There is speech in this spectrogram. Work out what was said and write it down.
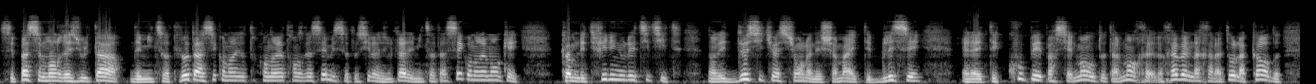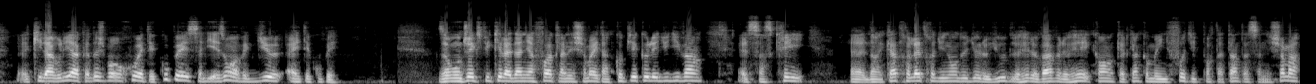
c'est pas seulement le résultat des mitzvot lot assez qu'on aurait, transgressé, mais c'est aussi le résultat des mitzvot qu'on aurait manqué. Comme les tfilin ou les tzitzit. Dans les deux situations, la neshama a été blessée, elle a été coupée partiellement ou totalement. Le chevel nachalato, la corde euh, qui l'a reliée à Kadosh Baruch Hu a été coupée, sa liaison avec Dieu a été coupée. Nous avons déjà expliqué la dernière fois que la neshama est un copier-coller du divin. Elle s'inscrit euh, dans les quatre lettres du nom de Dieu, le Yud, le He, le Vav et le He, quand quelqu'un commet une faute, il porte atteinte à sa Neshama,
